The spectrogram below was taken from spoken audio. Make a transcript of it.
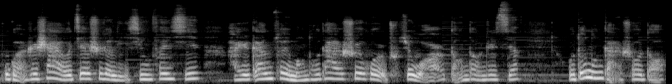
不管是煞有介事的理性分析，还是干脆蒙头大睡或者出去玩等等这些，我都能感受到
